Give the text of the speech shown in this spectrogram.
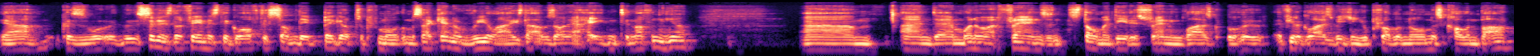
Yeah, because as soon as they're famous, they go off to somebody bigger to promote them. So I kind of realised that I was on a hiding to nothing here. Um, and um, one of my friends, and still my dearest friend in Glasgow, who, if you're a Glaswegian, you'll probably know him, is Colin Barr.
